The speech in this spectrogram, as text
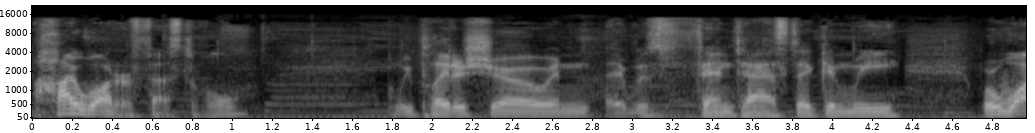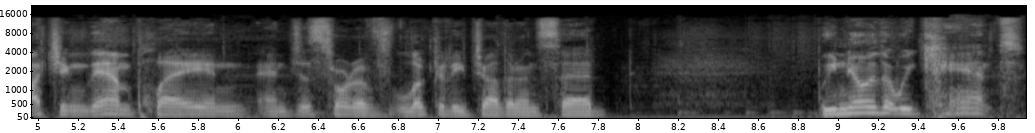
High Water Festival. We played a show and it was fantastic. And we were watching them play and, and just sort of looked at each other and said, We know that we can't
